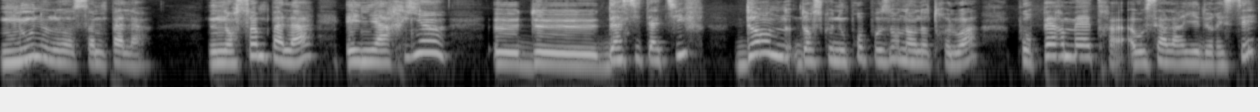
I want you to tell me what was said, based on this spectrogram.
Nous, nous n'en sommes pas là. Nous n'en sommes pas là et il n'y a rien euh, d'incitatif dans, dans ce que nous proposons dans notre loi pour permettre aux salariés de rester,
